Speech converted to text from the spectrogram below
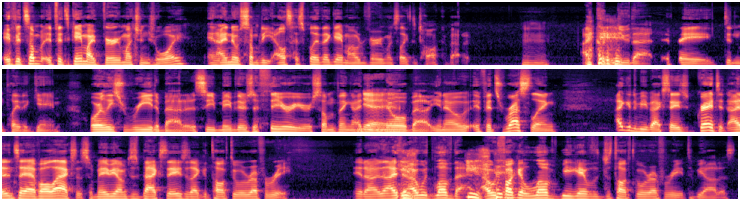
If it's some if it's a game I very much enjoy, and I know somebody else has played that game, I would very much like to talk about it. Mhm. I couldn't do that if they didn't play the game, or at least read about it to see maybe there's a theory or something I Yeah, didn't know yeah. about. You know, if it's wrestling, I get to be backstage. Granted, I didn't say I have all access, so maybe I'm just backstage and I can talk to a referee. You know, I, I would love that. I would fucking love being able to just talk to a referee. To be honest,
